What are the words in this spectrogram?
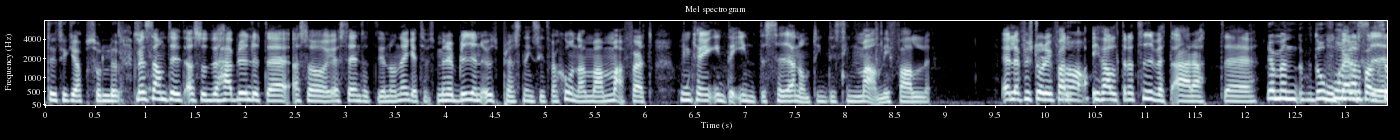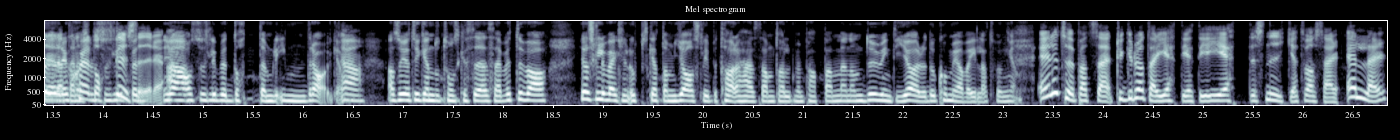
det tycker jag absolut. Men samtidigt, alltså, det här blir lite, alltså, jag säger inte att det är något negativt, men det blir en utpressningssituation av mamma. För att hon kan ju inte inte säga någonting till sin man ifall eller förstår du ifall, Ja. ifall alternativet är att... Eh, Ja men då får Hon hon, i alla fall säga att det hennes själv så slipper, säger det. Ja, Ja. och så slipper dottern bli indragen. Ja. Alltså jag tycker ändå att hon ska säga så här, vet du vad? Jag skulle verkligen uppskatta om jag slipper ta det här samtalet med pappa men om du inte gör det då kommer jag vara illa tvungen. eller typ att så här, tycker du att det är jätte, jätte, jättesneaky att vara så här, eller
